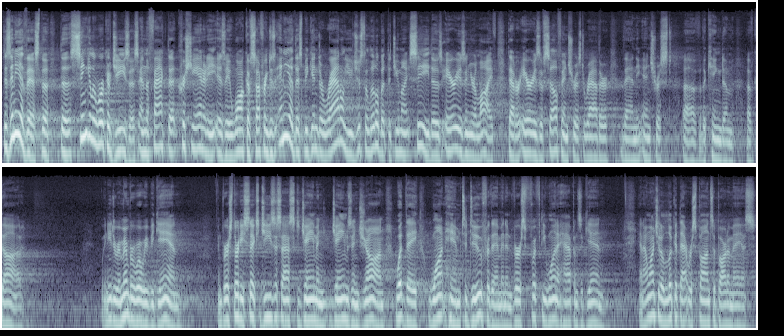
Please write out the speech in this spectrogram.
Does any of this, the, the singular work of Jesus and the fact that Christianity is a walk of suffering, does any of this begin to rattle you just a little bit that you might see those areas in your life that are areas of self interest rather than the interest of the kingdom of God? We need to remember where we began In verse 36, Jesus asks James and John what they want him to do for them. And in verse 51, it happens again. And I want you to look at that response of Bartimaeus.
